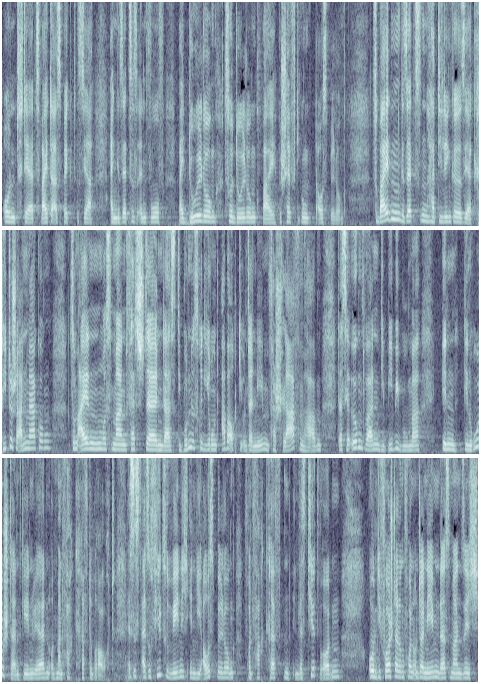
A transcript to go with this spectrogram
Und der zweite Aspekt ist ja ein Gesetzesentwurf bei Duldung, zur Duldung bei Beschäftigung und Ausbildung. Zu beiden Gesetzen hat die Linke sehr kritische Anmerkungen. Zum einen muss man feststellen, dass die Bundesregierung, aber auch die Unternehmen verschlafen haben, dass ja irgendwann die Babyboomer in den Ruhestand gehen werden und man Fachkräfte braucht. Es ist also viel zu wenig in die Ausbildung von Fachkräften investiert worden. Und die Vorstellung von Unternehmen, dass man sich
